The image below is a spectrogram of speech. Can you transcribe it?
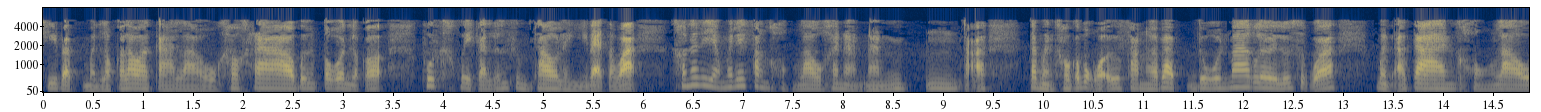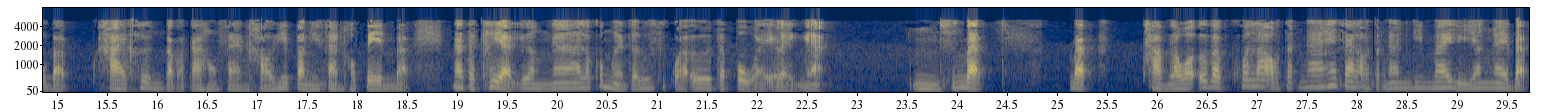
ที่แบบเหมือนเราก็เล่าอาการเราคร่าวๆเบื้องต้น แล้วก็พูดคุยกันเรื่องซึมเศร้าอะไรอย่างนี้แหละ แต่ว่าเขาน่าจะยังไม่ได้ฟังของเราขนาดนั้น อืมแต่แต่เหมือนเขาก็บอกว่าเออฟังแล้วแบบโดนมากเลย รู้สึกว่าเหมือนอาการของเราแบบคล้ายคลึงกับอาการของแฟนเขาที่ตอนนี้แฟนเขาเป็นแบบ น่าจะเครียดเรื่องงาน แล้วก็เหมือนจะรู้สึกว่า เออจะป่วยอะไรอย่างเงี้ยอืม ซึ่งแบบแบบ ถามเราว่าเออแบบควรลาออกจากงานให้แฟนเราออกจากงานดีไหมหรือยังไงแบบ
